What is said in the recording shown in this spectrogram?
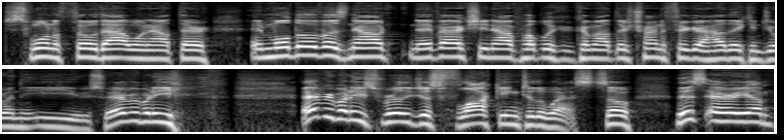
just want to throw that one out there. And Moldova is now, they've actually now publicly come out. They're trying to figure out how they can join the EU. So everybody. everybody's really just flocking to the west. So this area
